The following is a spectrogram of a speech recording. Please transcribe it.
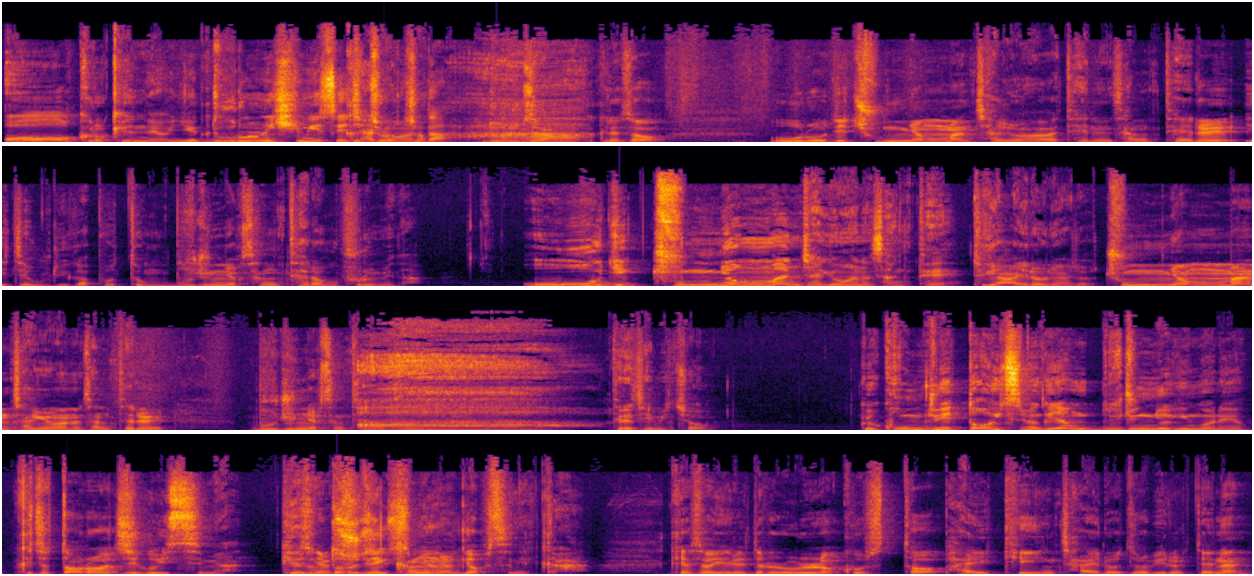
어, 그렇겠네요. 이게 누르는 힘이 있어야 그쵸, 작용한다. 그쵸. 누르지 아. 않아요. 그래서 오로지 중력만 작용하게 되는 상태를 이제 우리가 보통 무중력 상태라고 부릅니다. 오직 중력만 작용하는 상태. 되게 아이러니하죠. 중력만 작용하는 상태를 무중력 상태라고 부릅니다. 되게 재밌죠. 그 공중에 떠 있으면 그냥 무중력인 거네요. 그죠 떨어지고 있으면 계속 떨어지고 수직 항력이 있으면. 없으니까. 그래서 예를 들어 롤러코스터, 바이킹, 자이로드롭 이럴 때는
